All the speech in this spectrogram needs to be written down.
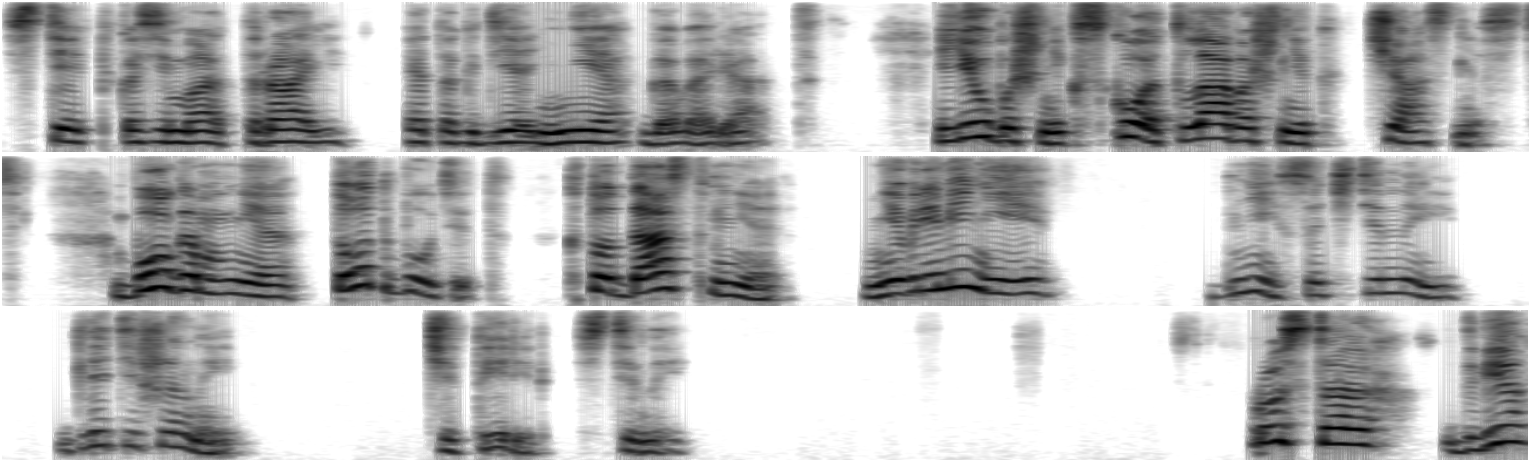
Степь, каземат, рай — это где не говорят. Юбошник, скот, лавошник, частность. Богом мне тот будет, кто даст мне не времени. Дни сочтены для тишины. Четыре стены. Просто две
